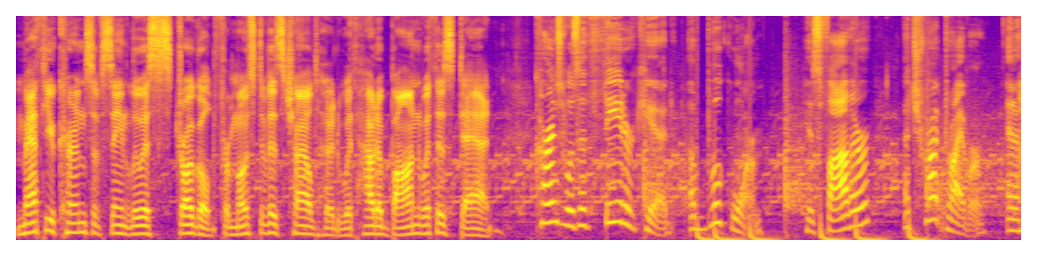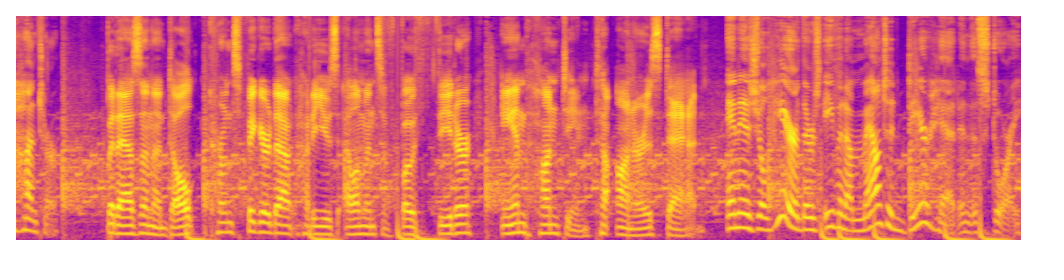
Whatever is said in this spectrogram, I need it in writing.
Matthew Kearns of St. Louis struggled for most of his childhood with how to bond with his dad. Kearns was a theater kid, a bookworm. His father, a truck driver and a hunter. But as an adult, Kearns figured out how to use elements of both theater and hunting to honor his dad. And as you'll hear, there's even a mounted deer head in this story.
